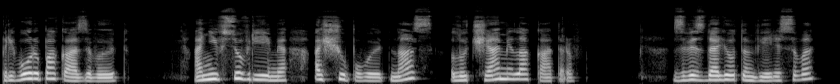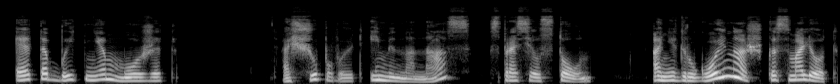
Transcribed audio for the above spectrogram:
Приборы показывают. Они все время ощупывают нас лучами локаторов. Звездолетом Вересова это быть не может. «Ощупывают именно нас?» — спросил Стоун. «А не другой наш космолет?»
